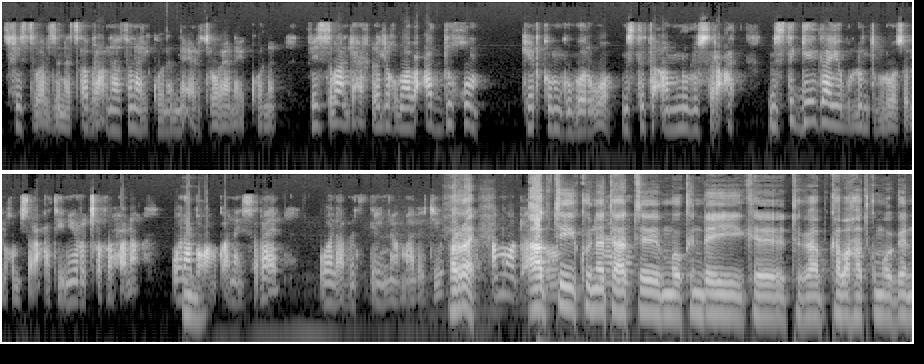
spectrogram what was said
እዚ ፌስቲቫል እዚ ነጸብራቕ ናትና ኣይኮነን፣ ናይ ኤርትራውያን ኣይኮነን። ፌስቲቫል እንድሕር ደሊኹም ኣብ ዓድኹም ኬድኩም ግበርዎ፣ ምስቲ ትኣምኑሉ ስርዓት፣ ምስቲ ጌጋ የብሉን ትብልዎ ዘለኹም ስርዓት እዩ ነይሩ ጭርሖና፣ ዋላ ብቋንቋ ናይ እስራኤል ዋላ ብትግርኛ ማለት እዩ። ሕራይ ኣብ መወዳእትኡ ኣብቲ ኩነታት እሞ ክንደይ ክትካብ ካባኻትኩም ወገን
